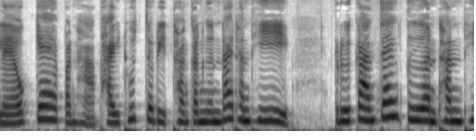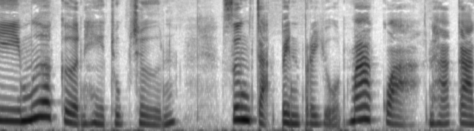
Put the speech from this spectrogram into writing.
แล้วแก้ปัญหาภัยทุจริตทางการเงินได้ทันที หรือการแจ้งเตือนทันทีเมื่อเกิดเหตุฉุกเฉิน ซึ่งจะเป็นประโยชน์มากกว่านะคะการ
